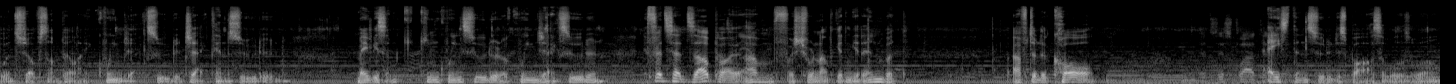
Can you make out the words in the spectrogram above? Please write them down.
would shove something like Queen Jack suited, Jack Ten suited, maybe some King Queen suited or Queen Jack suited. If it's heads up, I, I'm for sure not getting it in, but after the call, It's just flat. Ace Ten suited is possible as well.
